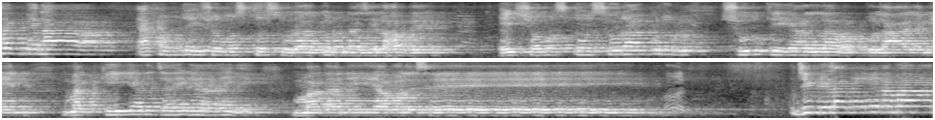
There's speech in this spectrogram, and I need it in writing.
থাকবে না। এখন যে সমস্ত সূরাগুলো নাজিল হবে, এই সমস্ত সূরাগুলোর শুরুতে আল্লাহ রাব্বুল আলামিন মাক্কিয়ার জায়গায় মাদানিয়া বলেছে। জিবরিল আমিন আমার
